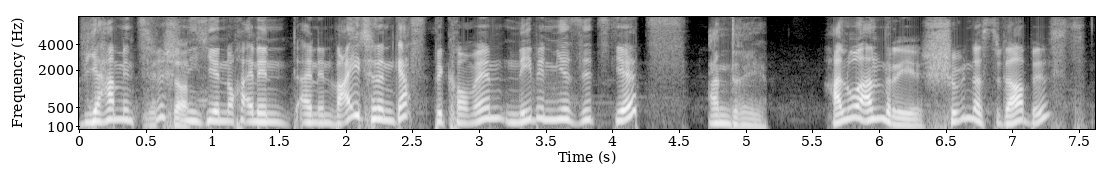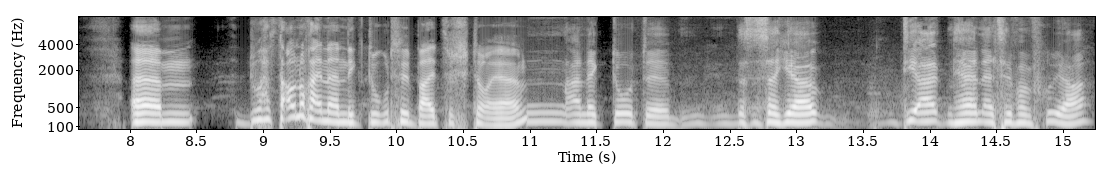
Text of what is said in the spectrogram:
Wir haben inzwischen hier noch einen, einen weiteren Gast bekommen. Neben mir sitzt jetzt André. Hallo André, schön, dass du da bist. Ähm, du hast auch noch eine Anekdote beizusteuern. Anekdote. Das ist ja hier die alten Herren erzählen vom Frühjahr.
